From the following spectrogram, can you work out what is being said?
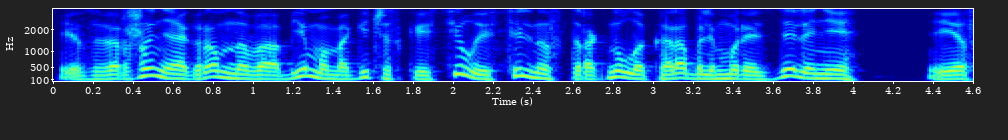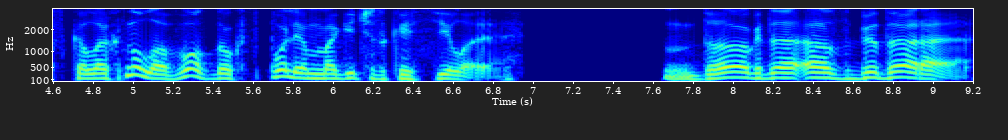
Извержение огромного объема магической силы сильно строгнуло корабль моря зелени и всколыхнуло воздух с полем магической силы. «Догда Асбидара!»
